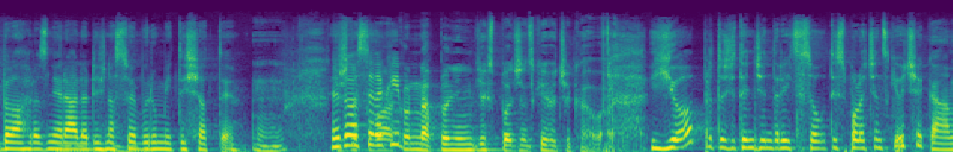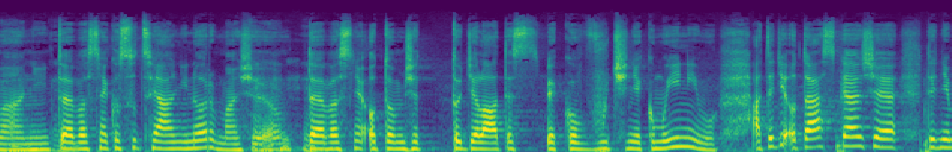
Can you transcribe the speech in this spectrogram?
byla hrozně ráda, když na sobě budu mít ty šaty. Mm-hmm. Je to asi taky... jako naplnění těch společenských očekávání. Jo, protože ten gender jsou ty společenské očekávání. Mm-hmm. To je vlastně jako sociální norma, že jo? Mm-hmm. To je vlastně o tom, že to děláte jako vůči někomu jinému. A teď je otázka, že teď mě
